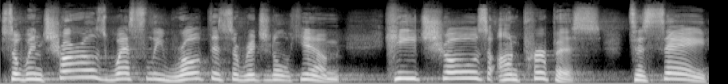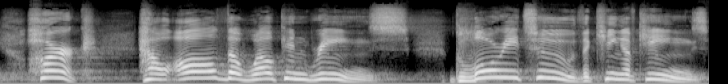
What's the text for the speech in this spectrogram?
So when Charles Wesley wrote this original hymn, he chose on purpose to say, Hark, how all the welkin rings. Glory to the King of Kings,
